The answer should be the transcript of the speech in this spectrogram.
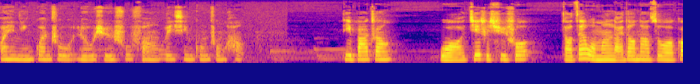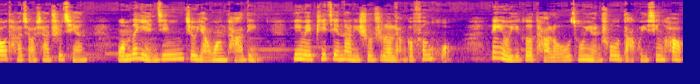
欢迎您关注“留学书房”微信公众号。第八章，我接着叙说。早在我们来到那座高塔脚下之前，我们的眼睛就仰望塔顶，因为瞥见那里设置了两个烽火，另有一个塔楼从远处打回信号，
